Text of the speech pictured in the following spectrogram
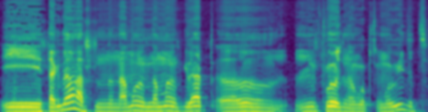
И тогда, на мой, на мой взгляд, э, несложно, в общем, увидеть,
